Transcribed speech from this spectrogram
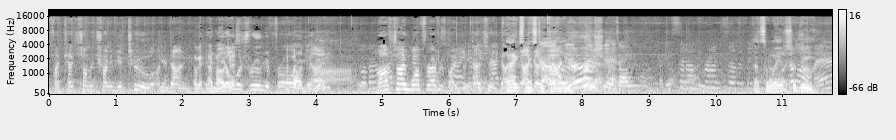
If I catch somebody trying to get two, I'm done. Okay, I apologize. You almost ruined it for all of you. apologize. I'll sign one for everybody, but that's it, guys. Thanks, Mr. Kelly. Appreciate it. They set up front so that they That's the way it should be. Man.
